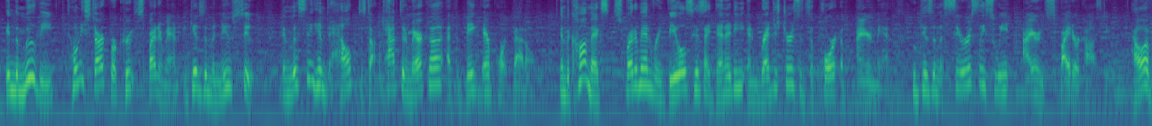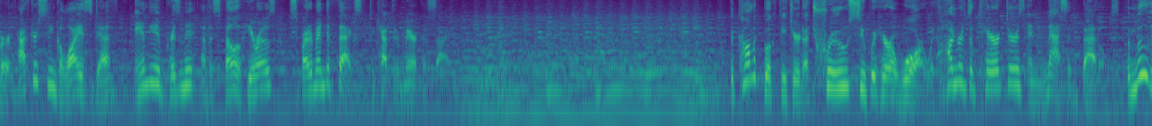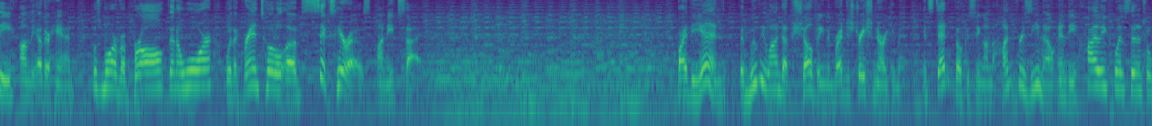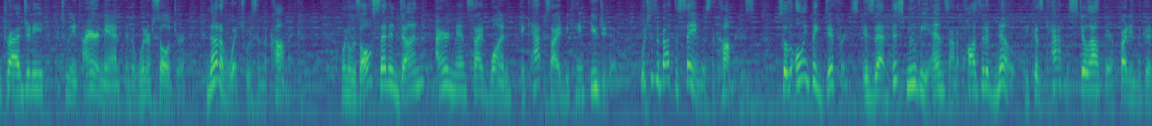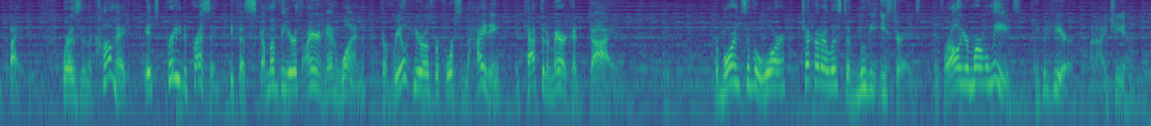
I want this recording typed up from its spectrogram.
In the movie, Tony Stark recruits Spider-Man and gives him a new suit, enlisting him to help to stop Captain America at the big airport battle. In the comics, Spider-Man reveals his identity and registers in support of Iron Man, who gives him a seriously sweet Iron Spider costume. However, after seeing Goliath's death and the imprisonment of his fellow heroes, Spider-Man defects to Captain America's side. The comic book featured a true superhero war with hundreds of characters and massive battles. The movie, on the other hand, was more of a brawl than a war with a grand total of six heroes on each side. By the end, the movie wound up shelving the registration argument, instead focusing on the hunt for Zemo and the highly coincidental tragedy between Iron Man and the Winter Soldier, none of which was in the comic. When it was all said and done, Iron Man side won and Cap side became fugitive, which is about the same as the comics. So the only big difference is that this movie ends on a positive note because Cap is still out there fighting the good fight. Whereas in the comic, it's pretty depressing because scum of the earth Iron Man won, the real heroes were forced into hiding, and Captain America died. For more on Civil War, check out our list of movie Easter eggs, and for all your Marvel needs, keep it here on IGN.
